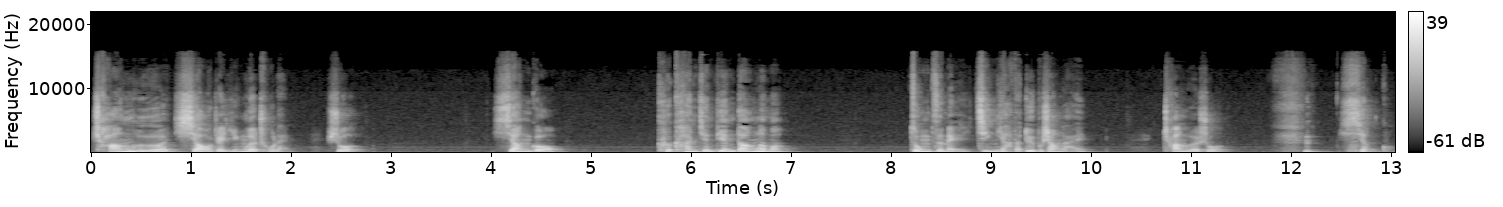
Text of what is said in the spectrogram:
嫦娥笑着迎了出来，说：“相公，可看见颠当了吗？”宗子美惊讶的对不上来。嫦娥说。哼，相公，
